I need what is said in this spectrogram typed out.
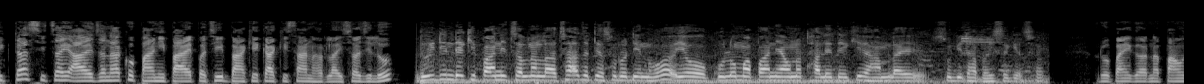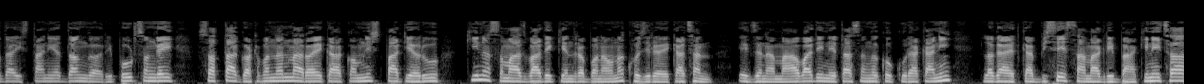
सिक्टा सिंचाई आयोजनाको पानी पाएपछि बाँकेका किसानहरूलाई सजिलो। दुई दिनदेखि पानी चल्न लाग्छ आज तेस्रो दिन हो। यो कुलोमा पानी आउन थालेदेखि हामीलाई सुविधा भइसकेछ रोपाई गर्न पाउँदा स्थानीय दंग रिपोर्टसँगै सत्ता गठबन्धनमा रहेका कम्युनिष्ट पार्टीहरू किन समाजवादी केन्द्र बनाउन खोजिरहेका छन्? एकजना माओवादी नेतासँगको कुराकानी लगायतका विशेष सामग्री बाँकी नै छ।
